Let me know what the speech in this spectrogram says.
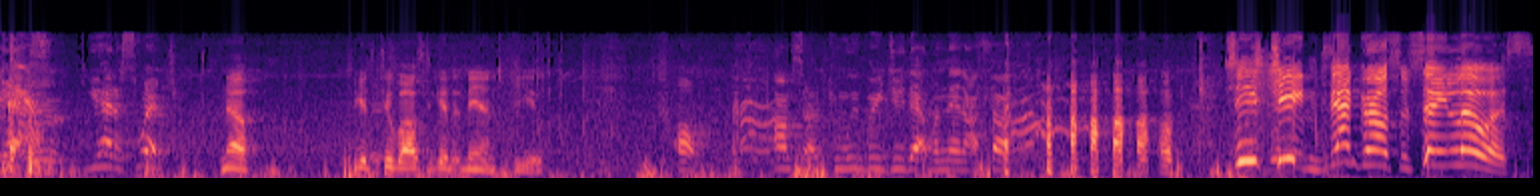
You, had you had a switch. No. She gets two balls to get it in to you. Oh, I'm sorry. Can we redo that one then? I thought. She's cheating. That girl's from St. Louis.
